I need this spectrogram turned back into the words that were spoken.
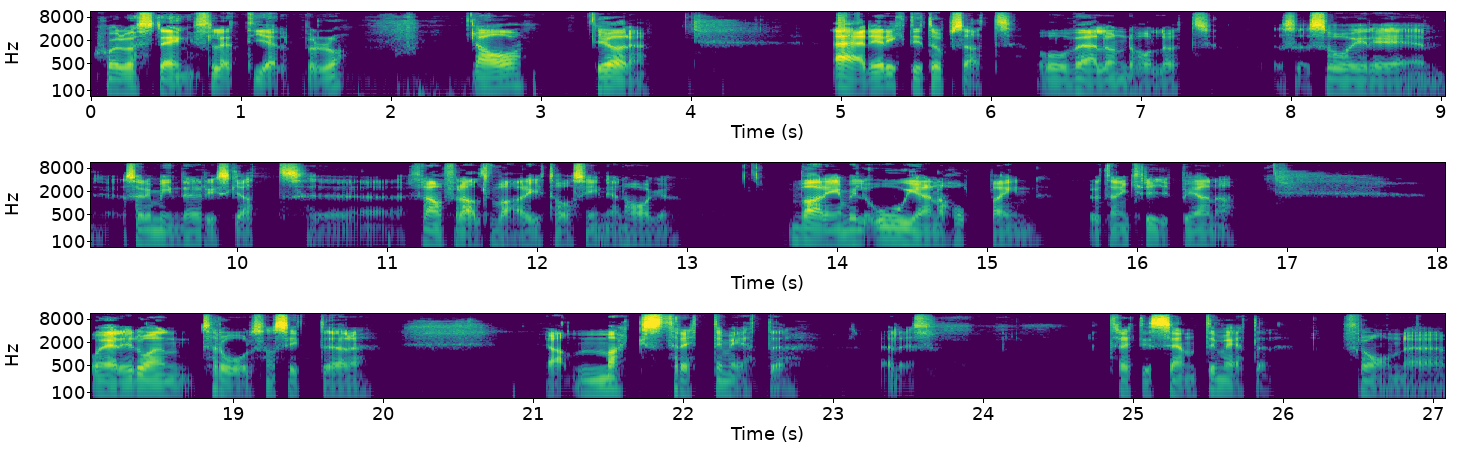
själva stängslet hjälper då? Ja, det gör det. Är det riktigt uppsatt och väl underhållet så är det, så är det mindre risk att eh, framförallt varg tar sig in i en hage. Vargen vill ogärna hoppa in utan den kryper gärna. Och är det då en tråd som sitter ja, max 30 meter eller 30 centimeter från eh,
